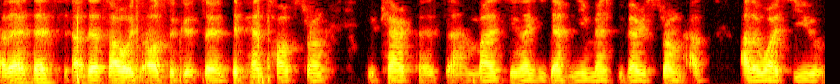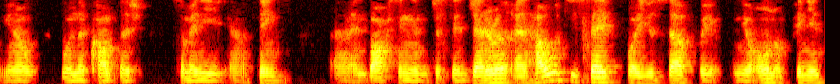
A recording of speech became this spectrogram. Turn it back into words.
uh, that that's uh, that's always also good. So it depends how strong your character is. Um, but it seems like you definitely meant to be very strong. Otherwise, you you know wouldn't accomplish so many uh, things uh, in boxing and just in general? And how would you say for yourself, for your, in your own opinion,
